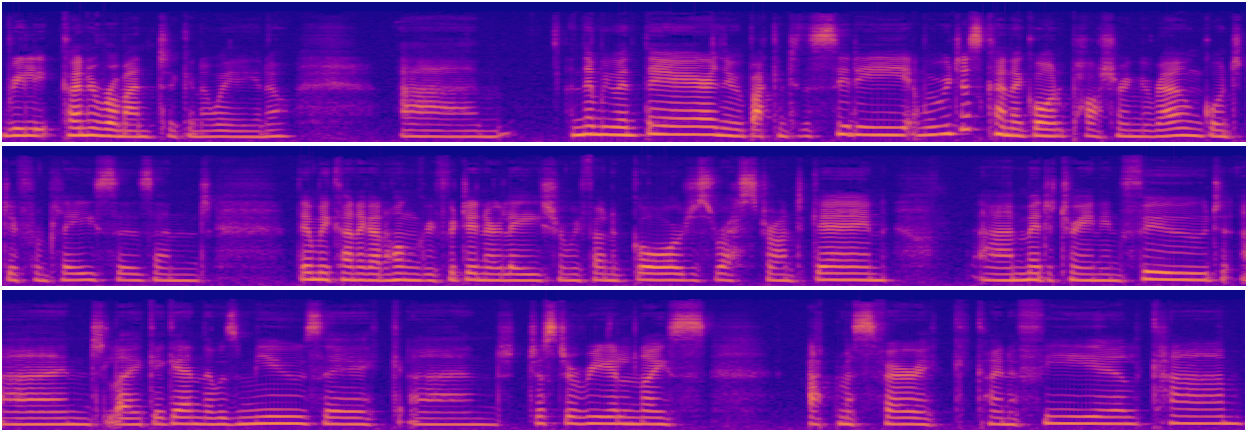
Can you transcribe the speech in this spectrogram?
really kind of romantic in a way you know? Um and then we went there and then we went back into the city and we were just kind of going pottering around going to different places. And then we kind of got hungry for dinner later and we found a gorgeous restaurant again um, Mediterranean food, and like again, there was music and just a real nice atmospheric kind of feel, calm.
